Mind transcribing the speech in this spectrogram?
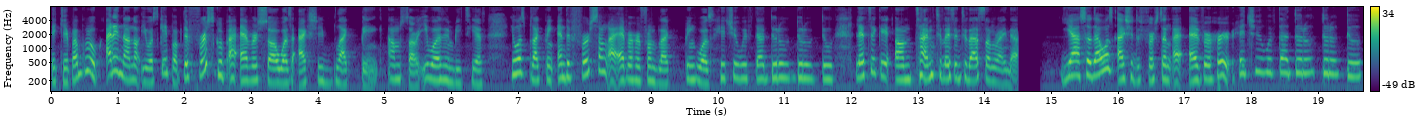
a K-pop group. I did not know it was K-pop. The first group I ever saw was actually Blackpink. I'm sorry, it wasn't BTS. It was Blackpink, and the first song I ever heard from Blackpink was "Hit You with That Doo Doo Doo Doo." Let's take a um time to listen to that song right now. Yeah, so that was actually the first song I ever heard. Hit you with that doo doo doo doo.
